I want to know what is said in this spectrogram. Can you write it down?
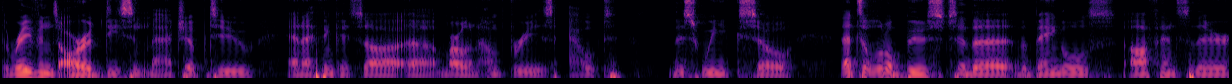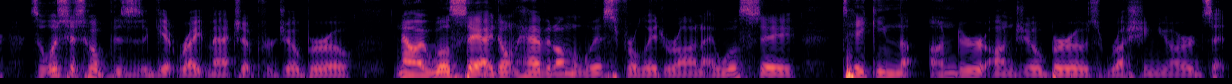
The Ravens are a decent matchup too, and I think I saw uh, Marlon Humphrey is out this week, so that's a little boost to the the Bengals offense there. So let's just hope this is a get right matchup for Joe Burrow. Now I will say I don't have it on the list for later on. I will say taking the under on Joe Burrow's rushing yards at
